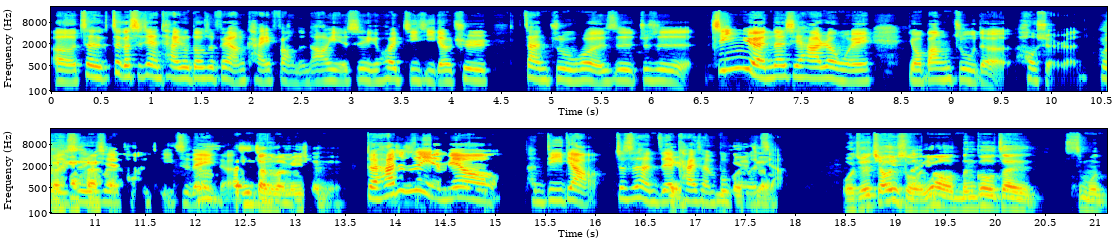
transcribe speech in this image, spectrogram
呃这这个事件的态度都是非常开放的，然后也是也会积极的去赞助或者是就是金援那些他认为有帮助的候选人或者是一些团 体之类的。他是讲的蛮明显的，对他就是也没有很低调，就是很直接开诚布公的讲。我觉得交易所要能够在这么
